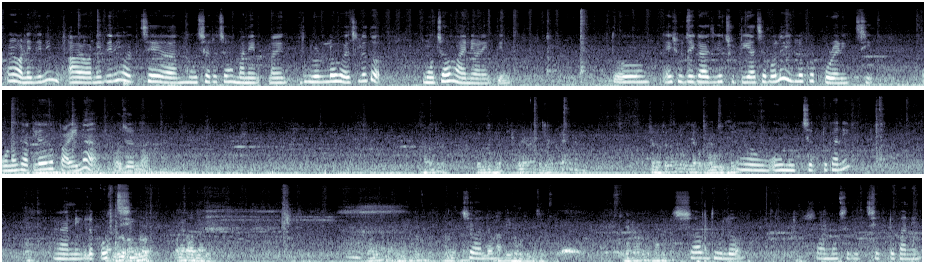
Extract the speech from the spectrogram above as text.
আর অনেকদিনই আর অনেকদিনই হচ্ছে মোছা টোছা মানে মানে ধুলো ধুলো হয়েছিল তো মোছাও হয়নি অনেক দিন তো এই সুযোগে আজকে ছুটি আছে বলে এগুলো খুব করে নিচ্ছি। ওনা থাকলে তো পারি না ওই জন্য। ও- ও মুছছে একটুখানি। আর আমি এগুলো করছি। চলো। সব ধুলো। সব মুছে দিচ্ছি একটুখানি।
